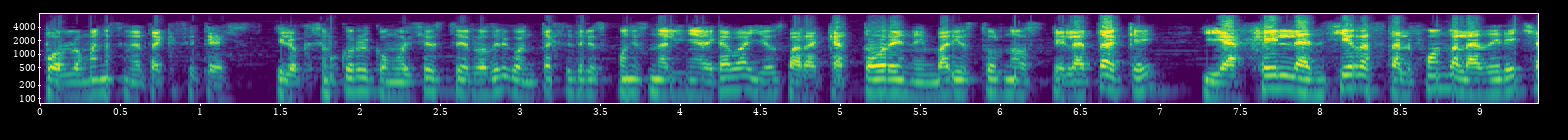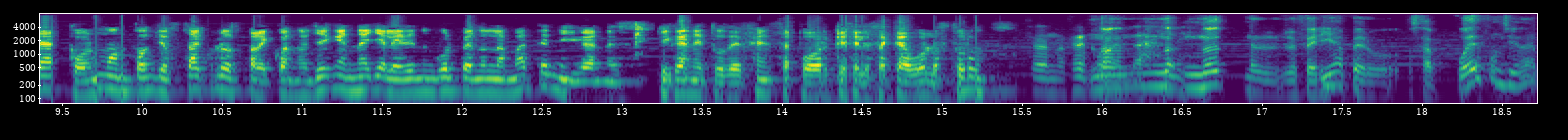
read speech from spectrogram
por lo menos en ataques etéreos. Y lo que se me ocurre, como decía este Rodrigo, en ataques etéreos pones una línea de caballos para que atoren en varios turnos el ataque y a Gel la encierras hasta el fondo a la derecha con un montón de obstáculos para que cuando lleguen a ella le den un golpe no la maten y ganes y gane tu defensa porque se les acabó los turnos. No No, no, no me refería, pero, o sea, puede funcionar.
